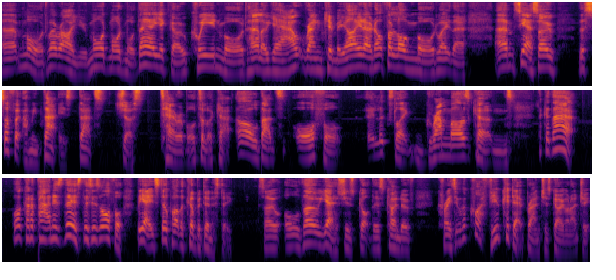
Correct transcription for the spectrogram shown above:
Uh, Maud, where are you? Maud, Maud, Maud. There you go. Queen Maud. Hello. Yeah, outranking me. I know, not for long, Maud. Wait there. Um, so yeah, so the Suffolk, I mean, that is, that's just terrible to look at. Oh, that's awful. It looks like grandma's curtains. Look at that. What kind of pattern is this? This is awful. But yeah, it's still part of the Cupboard dynasty. So although yes, she's got this kind of crazy, we've got quite a few cadet branches going on actually.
